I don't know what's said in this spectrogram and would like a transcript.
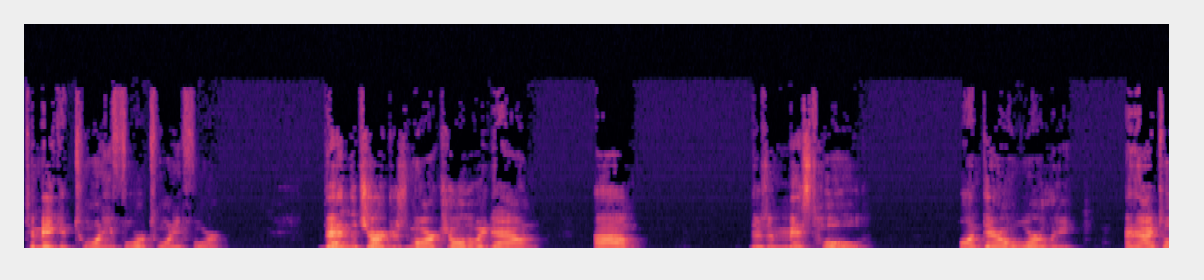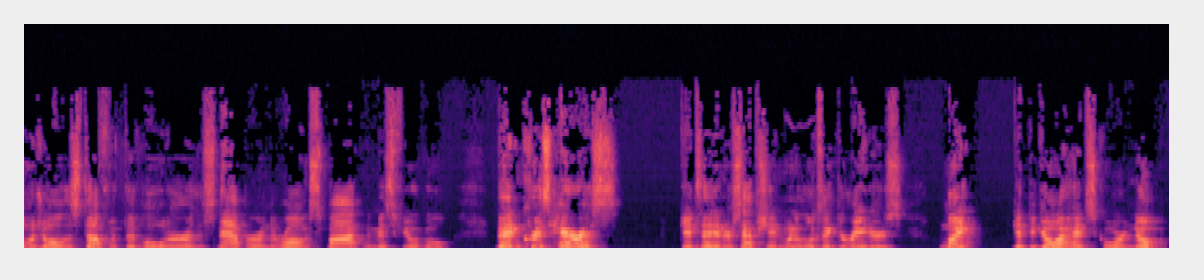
to make it 24 24. Then the Chargers march all the way down. Um, there's a missed hold on Daryl Worley. And then I told you all the stuff with the holder and the snapper and the wrong spot and the missed field goal. Then Chris Harris gets that interception when it looks like the Raiders might get the go ahead score. Nope.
